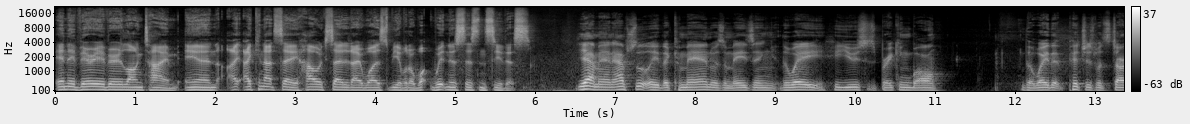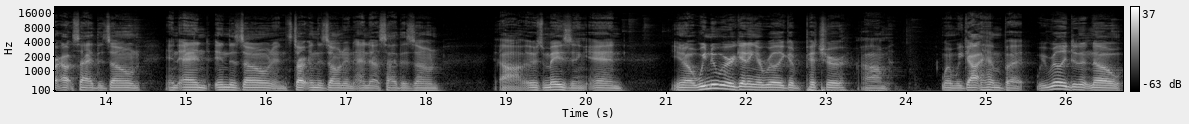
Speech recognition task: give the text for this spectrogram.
in a very, very long time. And I, I cannot say how excited I was to be able to w- witness this and see this. Yeah, man, absolutely. The command was amazing. The way he used his breaking ball, the way that pitches would start outside the zone and end in the zone and start in the zone and end outside the zone. Uh, it was amazing. And, you know, we knew we were getting a really good pitcher um, when we got him, but we really didn't know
